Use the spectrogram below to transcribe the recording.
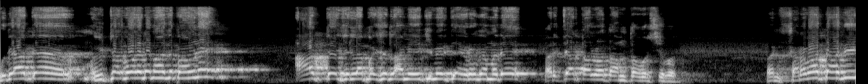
उद्या ते विठ्ठल बोराडे माझे पाहुणे आज ते जिल्हा परिषदला आम्ही एकीमेकीच्या विरोधामध्ये प्रचार चालू होता आमचा वर्षभर. पण सर्वात आधी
